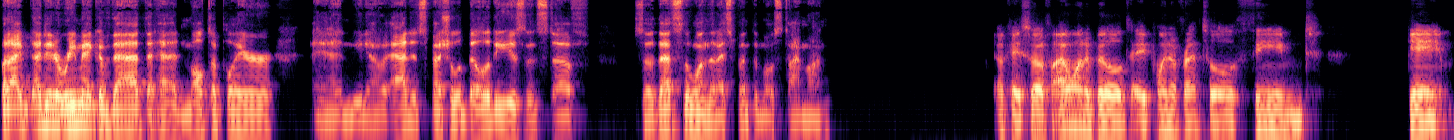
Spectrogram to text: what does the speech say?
But I, I did a remake of that that had multiplayer and you know added special abilities and stuff. So that's the one that I spent the most time on. Okay, so if I want to build a point of rental themed game,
